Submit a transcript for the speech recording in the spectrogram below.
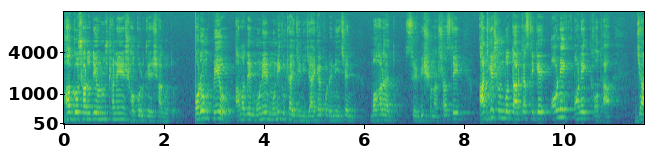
ভাগ্য শারদীয় অনুষ্ঠানে সকলকে স্বাগত। পরম প্রিয় আমাদের মনের মণিকোঠায় যিনি জায়গা করে নিয়েছেন মহারাজ শ্রী বিশ্বনাথ শাস্ত্রী, আজকে শুনব তার কাছ থেকে অনেক অনেক কথা যা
